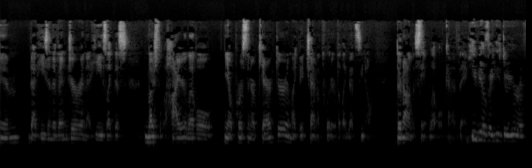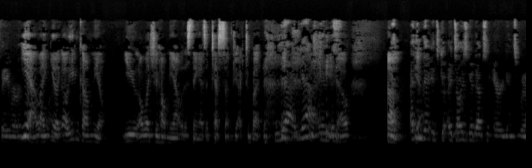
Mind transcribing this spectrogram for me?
him that he's an Avenger and that he's like this much higher level you know person or character and like they chat on Twitter but like that's you know they're not on the same level kind of thing he feels like he's doing her a favor. yeah like you're like oh you can come you know you I'll let you help me out with this thing as a test subject but Yeah, yeah, and- you know um, I think that it's good. It's always good to have some arrogance when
